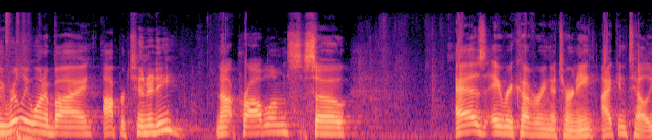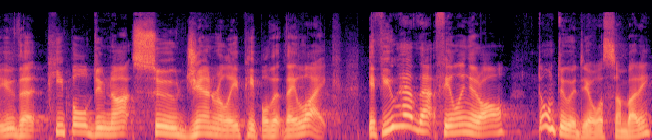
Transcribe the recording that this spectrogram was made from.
We really want to buy opportunity, not problems. So, as a recovering attorney, I can tell you that people do not sue generally people that they like. If you have that feeling at all, don't do a deal with somebody.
